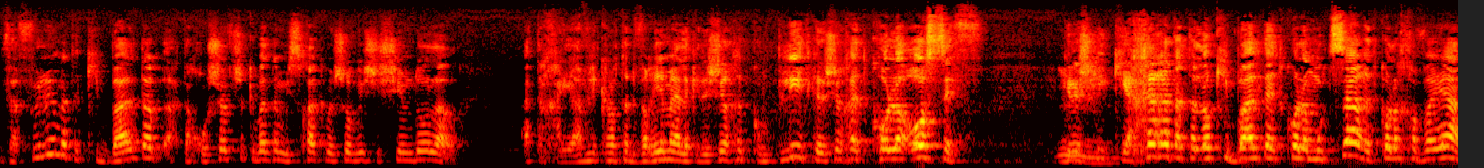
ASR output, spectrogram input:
ואפילו אם אתה קיבלת, אתה חושב שקיבלת משחק בשווי 60 דולר, אתה חייב לקנות את הדברים האלה כדי שיהיה לך קומפליט, כדי שיהיה לך את כל האוסף. כדי ש... כי אחרת אתה לא קיבלת את כל המוצר, את כל החוויה.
